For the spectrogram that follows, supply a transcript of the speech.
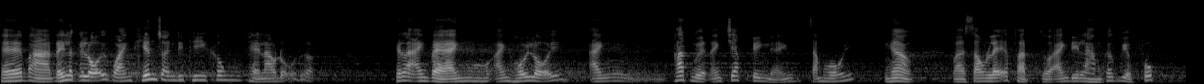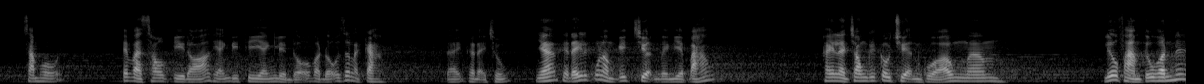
Thế và đấy là cái lỗi của anh, khiến cho anh đi thi không thể nào đỗ được. Thế là anh về, anh anh hối lỗi, anh phát nguyện, anh chép kinh để anh sám hối, nghe không? Và sau lễ phật rồi anh đi làm các việc phúc, sám hối. Thế và sau kỳ đó thì anh đi thi, anh liền đỗ và đỗ rất là cao. Đấy, thưa đại chúng nhé, thì đấy cũng là một cái chuyện về nghiệp báo hay là trong cái câu chuyện của ông um, liễu phàm tứ huấn ấy,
